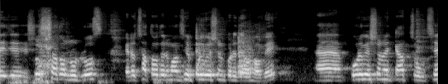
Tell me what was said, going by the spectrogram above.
এই যে সুস্বাদু নুডলস। এটা ছাত্রদের মাঝে পরিবেশন করে দেওয়া হবে। পরিবেশনের কাজ চলছে।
